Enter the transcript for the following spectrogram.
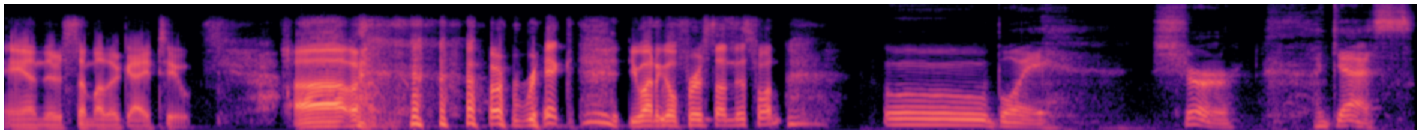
and there's some other guy too. Uh, Rick, do you want to go first on this one? Oh boy, sure, I guess.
